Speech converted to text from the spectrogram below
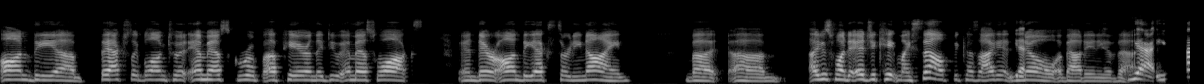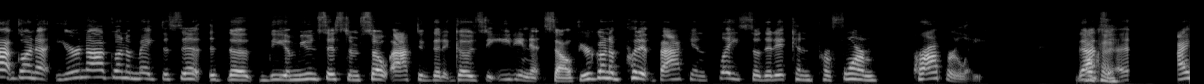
on the um they actually belong to an MS group up here and they do MS walks and they're on the X39. But um I just wanted to educate myself because I didn't Yeah. know about any of that. Yeah, you're not gonna you're not gonna make the the the immune system so active that it goes to eating itself. You're gonna put it back in place so that it can perform properly. That's Okay. Uh, I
